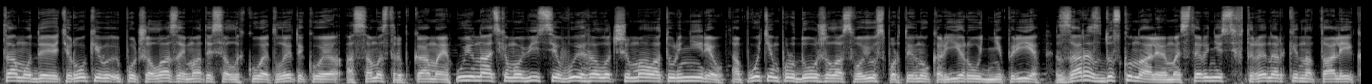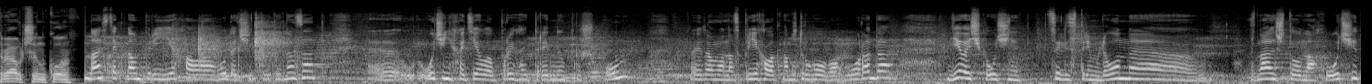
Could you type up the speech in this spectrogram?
Там у 9 років і почала займатися легкою атлетикою, а саме стрибками. У юнацькому віці виграла чимало турнірів, а потім продовжила свою спортивну кар'єру у Дніпрі. Зараз вдосконалює майстерність в тренерки Наталії Кравченко. Настя к нам приехала года четыре назад. Э, Очень хотела прыгать тройным прыжком, поэтому она приехала к нам с другого города. Девочка очень целеустремленная, знает, что она хочет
